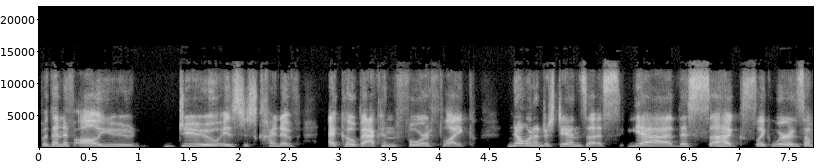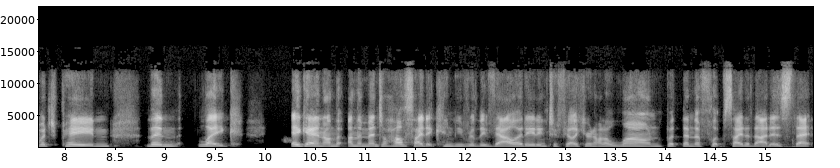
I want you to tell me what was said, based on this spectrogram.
But then if all you do is just kind of echo back and forth like no one understands us yeah this sucks like we're in so much pain then like again on the on the mental health side it can be really validating to feel like you're not alone but then the flip side of that is that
